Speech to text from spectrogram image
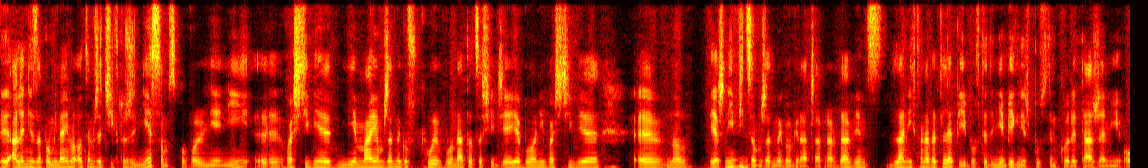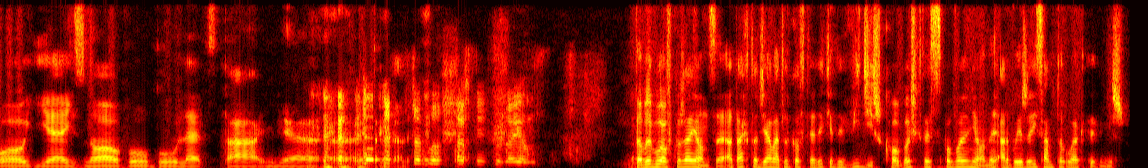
Y, Ale nie zapominajmy o tym, że ci, którzy nie są spowolnieni, y, właściwie nie mają żadnego wpływu na to, co się dzieje, bo oni właściwie, y, no wiesz, nie widzą żadnego gracza, prawda? Więc dla nich to nawet lepiej, bo wtedy nie biegniesz pustym korytarzem i ojej, znowu bullet time, nie, i tak dalej. To było strasznie wkurzające. To by było wkurzające, a tak to działa tylko wtedy, kiedy widzisz kogoś, kto jest spowolniony, albo jeżeli sam to uaktywnisz.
